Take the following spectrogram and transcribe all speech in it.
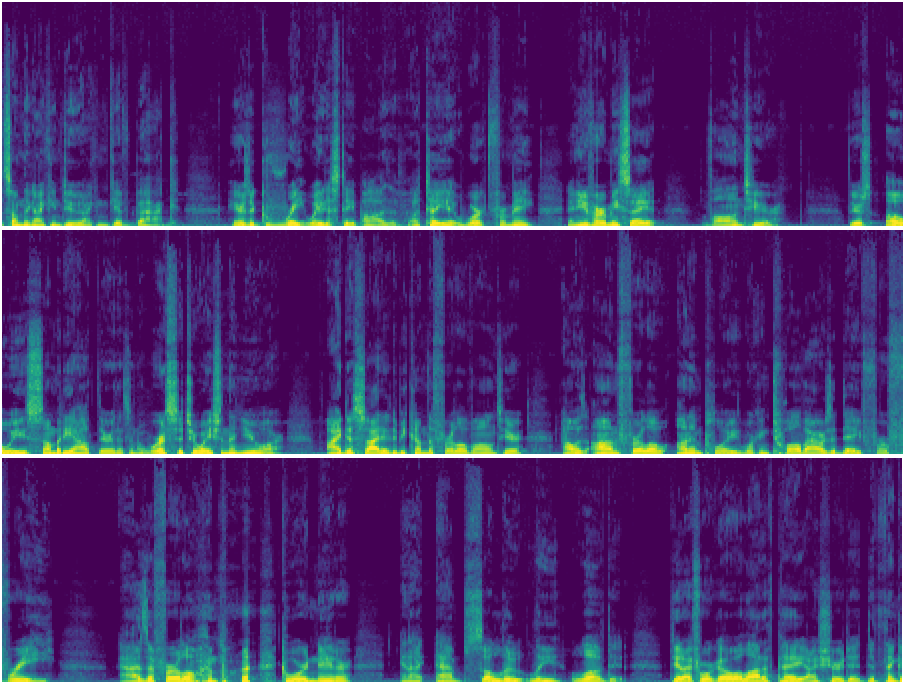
something I can do. I can give back. Here's a great way to stay positive. I'll tell you, it worked for me. And you've heard me say it volunteer. There's always somebody out there that's in a worse situation than you are. I decided to become the furlough volunteer. I was on furlough, unemployed, working 12 hours a day for free as a furlough coordinator, and I absolutely loved it. Did I forego a lot of pay? I sure did. Did think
